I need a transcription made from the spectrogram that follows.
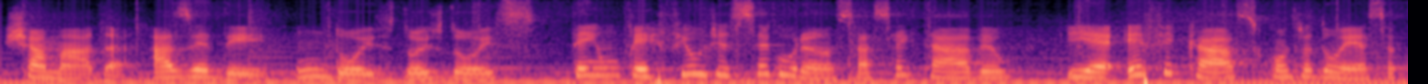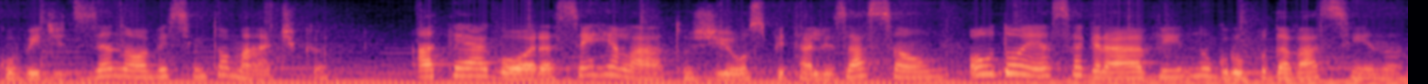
chamada AZD1222, tem um perfil de segurança aceitável e é eficaz contra a doença Covid-19 sintomática até agora sem relatos de hospitalização ou doença grave no grupo da vacina.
